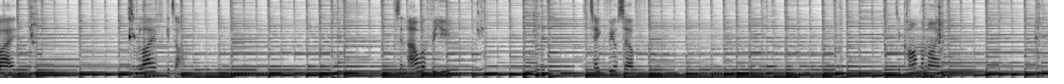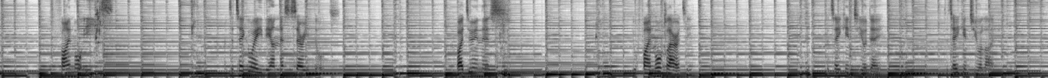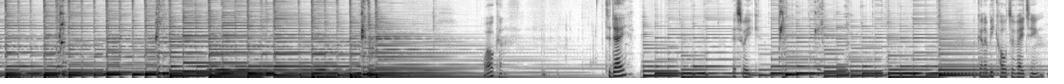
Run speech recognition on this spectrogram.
by some live guitar. It's an hour for you to take for yourself. To calm the mind, to find more ease, and to take away the unnecessary. By doing this, you'll find more clarity to take into your day, to take into your life. Welcome. Today, this week, be cultivating.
